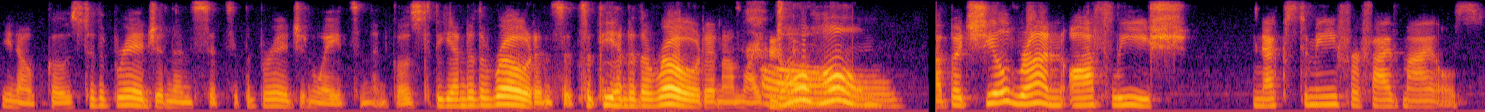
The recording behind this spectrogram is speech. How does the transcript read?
you know goes to the bridge and then sits at the bridge and waits and then goes to the end of the road and sits at the end of the road. And i'm like go home. But she'll run off leash next to me for five miles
